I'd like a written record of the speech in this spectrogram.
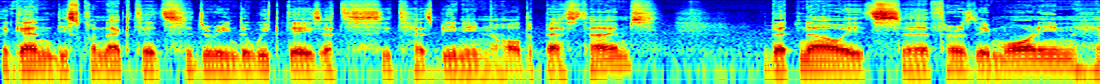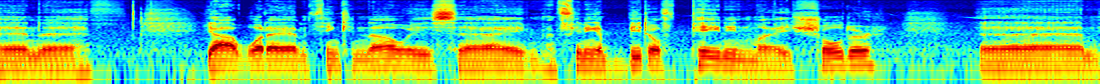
again disconnected during the weekdays as it has been in all the past times. But now it's uh, Thursday morning and uh, yeah, what I am thinking now is uh, I'm feeling a bit of pain in my shoulder um,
